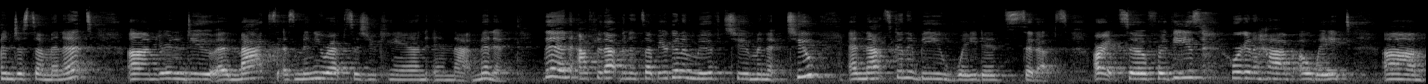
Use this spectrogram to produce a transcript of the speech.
in just a minute. Um, you're gonna do a max as many reps as you can in that minute. Then after that minute's up, you're gonna move to minute two, and that's gonna be weighted sit-ups. All right, so for these, we're gonna have a weight um,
